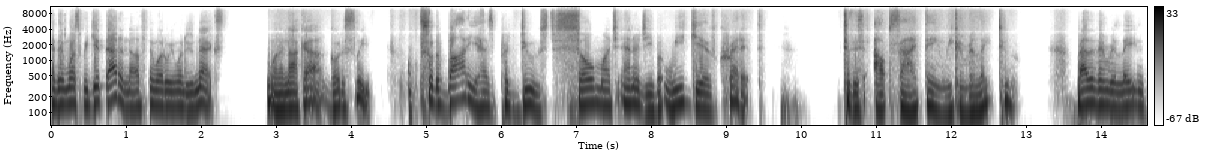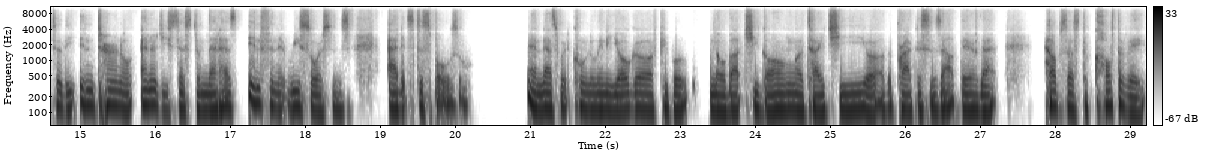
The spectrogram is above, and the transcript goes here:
And then once we get that enough, then what do we want to do next? We want to knock out, go to sleep. So the body has produced so much energy, but we give credit to this outside thing we can relate to rather than relating to the internal energy system that has infinite resources at its disposal. And that's what Kundalini Yoga, if people know about Qigong or Tai Chi or other practices out there that helps us to cultivate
